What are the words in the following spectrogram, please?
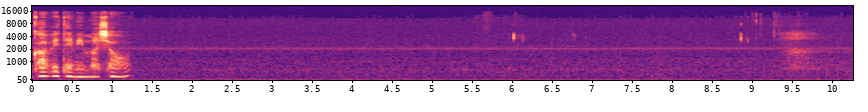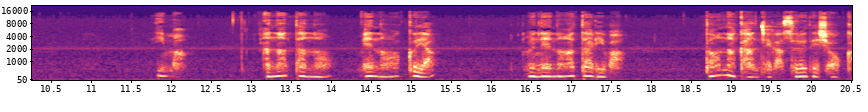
浮かべてみましょう。今あなたの目の奥や胸のあたりはどんな感じがするでしょうか？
